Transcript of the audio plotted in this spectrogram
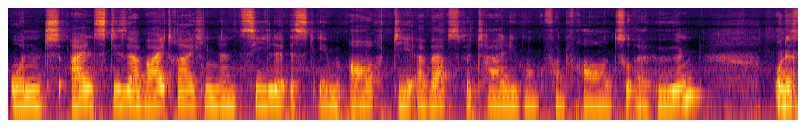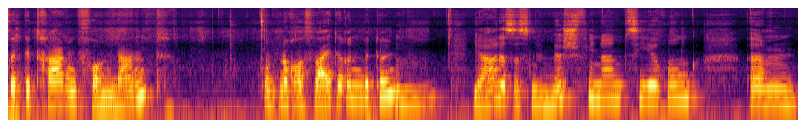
Und eins dieser weitreichenden Ziele ist eben auch die Erwerbsbeteiligung von Frauen zu erhöhen. Und es wird getragen vom Land und noch aus weiteren Mitteln? Mhm. Ja, das ist eine Mischfinanzierung. Ähm,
